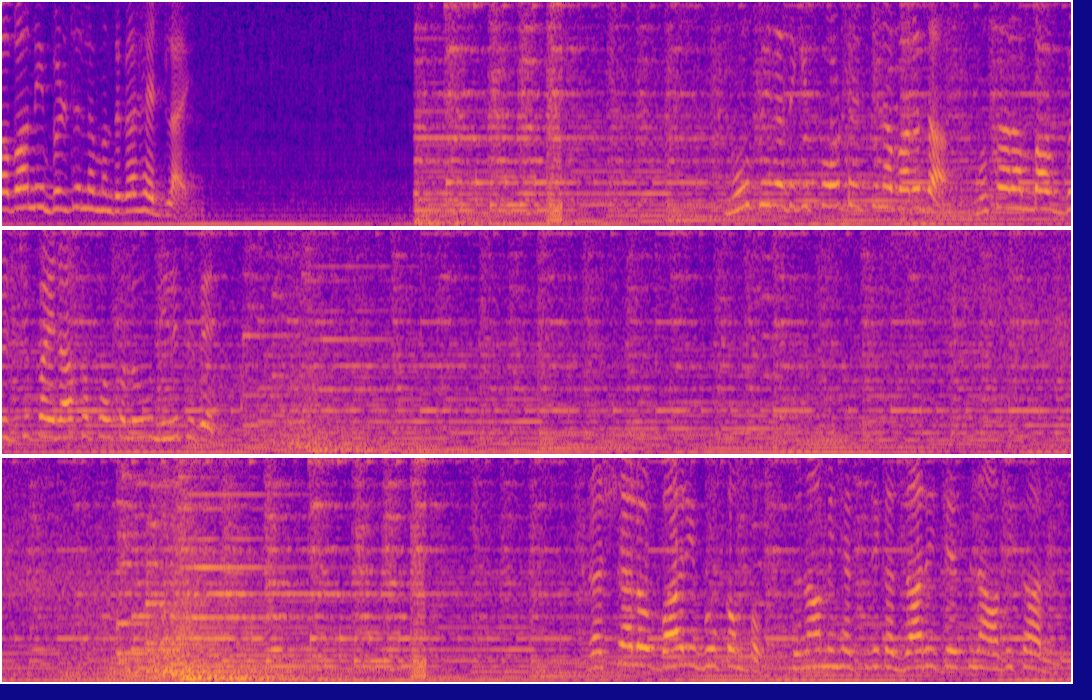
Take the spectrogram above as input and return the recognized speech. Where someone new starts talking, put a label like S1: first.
S1: భవానీ బిల్టన్ల ముందుగా హెడ్లైన్స్. మూసీ నదికి పోటెత్తిన వరద ముసారంబాగ్ బ్రిడ్జిపై రాకపోకలు నిలిపివేత. రష్యాలో భారీ భూకంపం సునామీ హెచ్చరిక జారీ చేసిన అధికారులు.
